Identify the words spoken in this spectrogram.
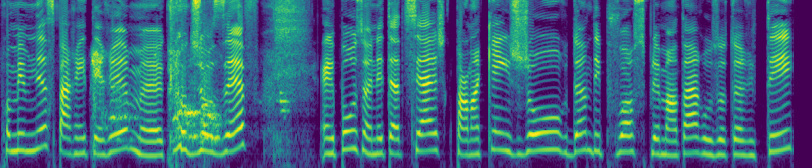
premier ministre par intérim, euh, Claude Joseph, impose un état de siège pendant 15 jours, donne des pouvoirs supplémentaires aux autorités.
